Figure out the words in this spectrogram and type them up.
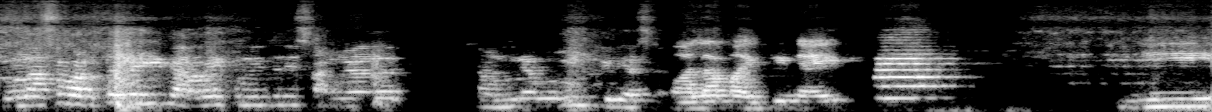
तुम्हाला असं वाटतं का ही कारवाई कोणीतरी सांगायला सांगण्यावरून केली असं मला माहिती नाही. मी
